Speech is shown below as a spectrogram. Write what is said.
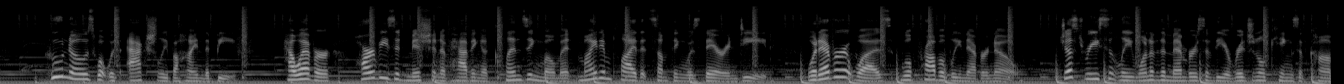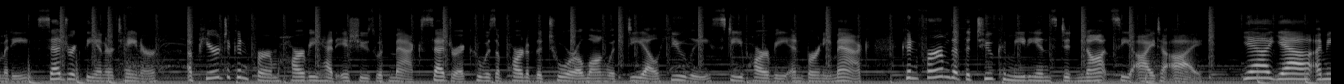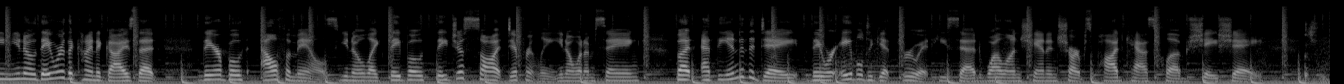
Who knows what was actually behind the beef? However, Harvey's admission of having a cleansing moment might imply that something was there indeed. Whatever it was, we'll probably never know. Just recently, one of the members of the original Kings of Comedy, Cedric the Entertainer, appeared to confirm Harvey had issues with Mac. Cedric, who was a part of the tour along with D.L. Hughley, Steve Harvey, and Bernie Mac, confirmed that the two comedians did not see eye to eye. Yeah, yeah. I mean, you know, they were the kind of guys that they are both alpha males, you know, like they both they just saw it differently, you know what I'm saying? But at the end of the day, they were able to get through it, he said, while on Shannon Sharpe's podcast club, Shay Shay.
